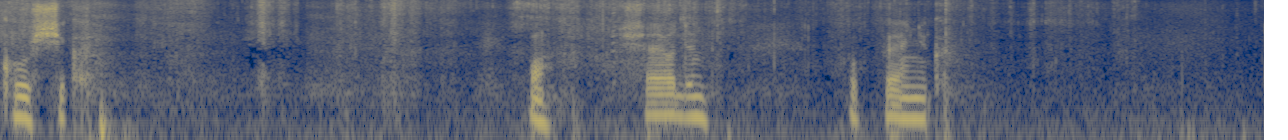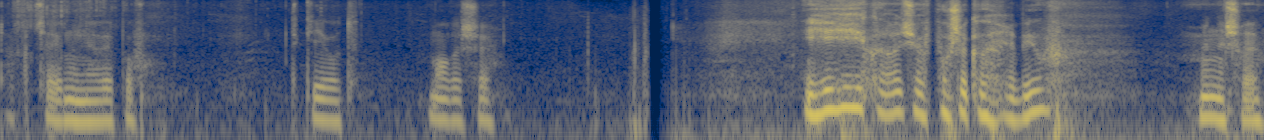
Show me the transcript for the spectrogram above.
кущик. О, ще один опеньок. Так, це йому не випав. Такий от, може. І, коротше, в пошуках грибів ми знайшли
